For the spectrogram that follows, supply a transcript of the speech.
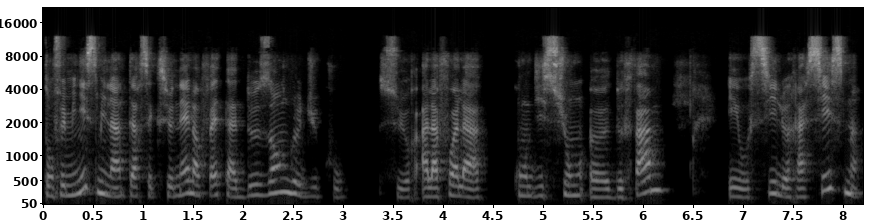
Ton féminisme, il est intersectionnel en fait à deux angles du coup, sur à la fois la condition euh, de femme et aussi le racisme.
